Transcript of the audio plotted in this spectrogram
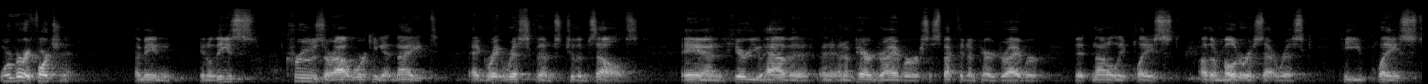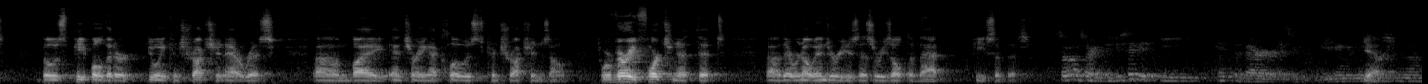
We're very fortunate. I mean, you know, these crews are out working at night at great risk them, to themselves. And here you have a, an impaired driver, suspected impaired driver, that not only placed other motorists at risk, he placed those people that are doing construction at risk um, by entering a closed construction zone. So we're very fortunate that uh, there were no injuries as a result of that piece of this. So I'm sorry, did you say that he hit the barrier as he was leaving the Yes. construction zone?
